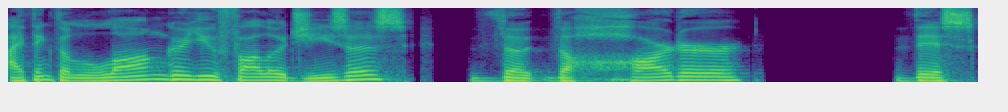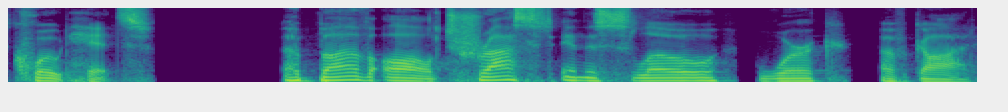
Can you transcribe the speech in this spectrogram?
I think the longer you follow Jesus, the, the harder this quote hits. Above all, trust in the slow work of God.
